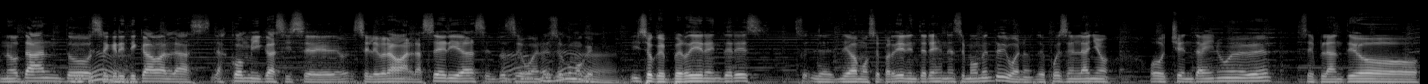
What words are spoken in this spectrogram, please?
no tanto, Mirá. se criticaban las, las cómicas y se celebraban las serias, entonces Ah, bueno, eso como que hizo que perdiera interés, digamos, se perdiera interés en ese momento y bueno, después en el año 89 se planteó,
